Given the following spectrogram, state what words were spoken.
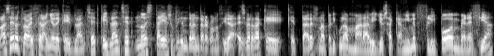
va a ser otra vez el año de Kate Blanchett. Kate Blanchett no está ya suficientemente reconocida. Es verdad que, que Tar es una película maravillosa que a mí me flipó en Venecia.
